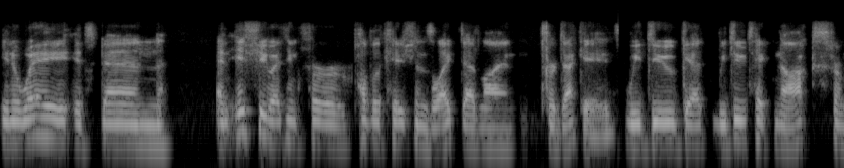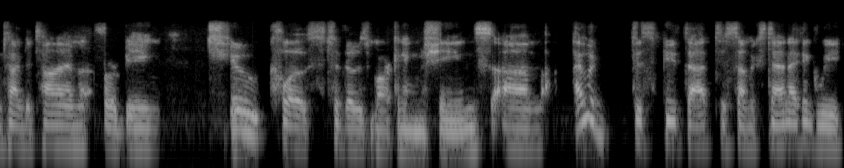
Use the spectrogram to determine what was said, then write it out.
in a way, it's been an issue, I think, for publications like Deadline for decades. We do get, we do take knocks from time to time for being too close to those marketing machines. Um, I would dispute that to some extent. I think we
